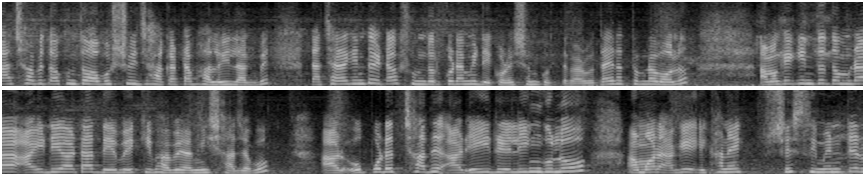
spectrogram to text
গাছ হবে তখন তো অবশ্যই ঝাঁকাটা ভালোই লাগবে। তাছাড়া কিন্তু এটাও সুন্দর করে আমি ডেকোরেশন করতে পারব, তাই না তোমরা বলো? আমাকে কিন্তু তোমরা আইডিয়াটা দেবে কীভাবে আমি সাজাবো। আর ওপরের ছাদে, আর এই রেলিংগুলো আমার আগে এখানে সে সিমেন্টের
